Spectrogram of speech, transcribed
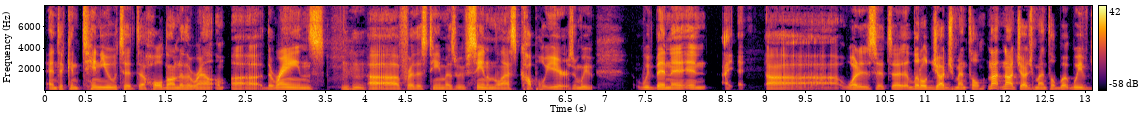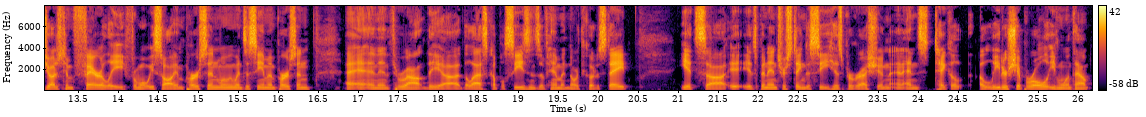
and to continue to to hold on to the realm, uh, the reins Mhm. uh, for this team as we've seen them the last couple of years, and we've we've been in. I- uh, what is it? A little judgmental, not not judgmental, but we've judged him fairly from what we saw in person when we went to see him in person, and, and then throughout the uh, the last couple seasons of him at North Dakota State. It's uh, it, has been interesting to see his progression and, and take a, a leadership role even without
